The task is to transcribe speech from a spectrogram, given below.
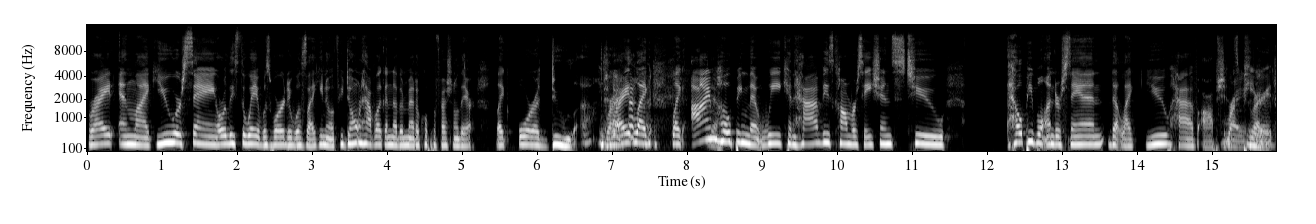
Right. And like you were saying, or at least the way it was worded was like, you know, if you don't have like another medical professional there, like or a doula, right? like like I'm hoping that we can have these conversations to help people understand that like you have options Right. period.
